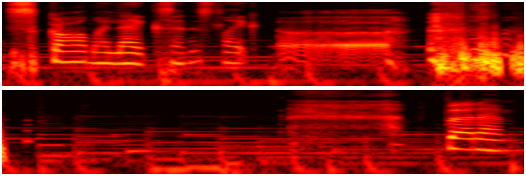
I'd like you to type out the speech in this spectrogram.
scar my legs and it's like uh. But um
